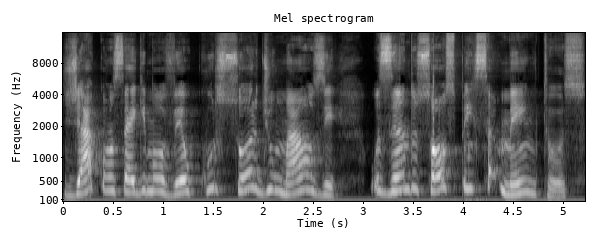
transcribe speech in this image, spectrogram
já consegue mover o cursor de um mouse usando só os pensamentos.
